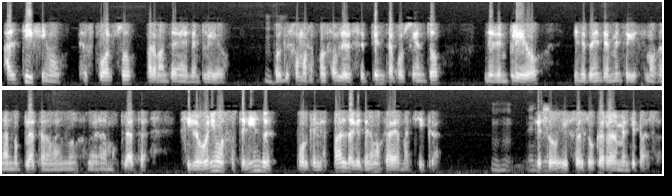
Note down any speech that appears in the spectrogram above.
altísimo esfuerzo para mantener el empleo, porque somos responsables del 70% del empleo independientemente de que estemos ganando plata o no ganamos plata. Si lo venimos sosteniendo es porque la espalda que tenemos cada vez más chica. eso, eso es lo que realmente pasa.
